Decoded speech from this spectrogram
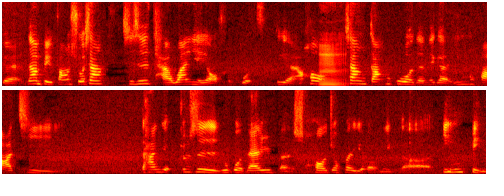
对，那比方说像其实台湾也有果子店，然后像刚过的那个樱花季，它有就是如果在日本的时候就会有那个樱饼，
